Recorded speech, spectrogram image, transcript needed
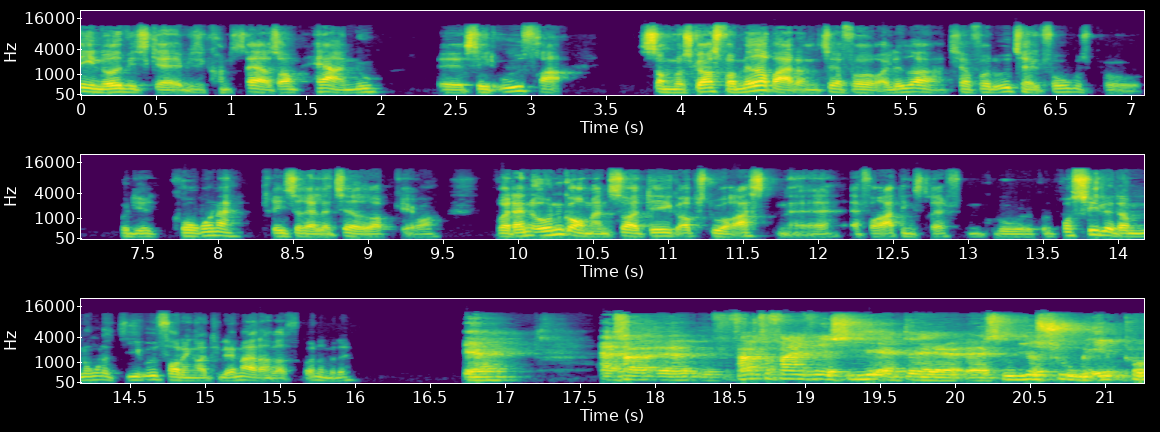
det er noget, vi skal, vi skal koncentrere os om her og nu, øh, set udefra, som måske også får medarbejderne til at få, og ledere til at få et udtalt fokus på, på de coronakriserelaterede opgaver. Hvordan undgår man så, at det ikke opstår resten af, af forretningsdriften? Kunne du, kunne du prøve at sige lidt om nogle af de udfordringer og dilemmaer, der har været forbundet med det? Ja, altså øh, først og fremmest vil jeg sige, at øh, sådan lige at zoome ind på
